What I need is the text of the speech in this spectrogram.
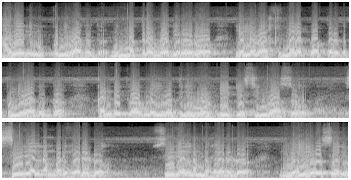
ಅದೇ ನಿಮಗೆ ಪುಣ್ಯವಾದದ್ದು. ನಿಮ್ಮ ಹತ್ರ ಓದಿರೋರು ಎಲ್ಲರೂ ಅಷ್ಟು ಮೇಲಕ್ಕೆ ಹೋಗ್ತಾರೆ. ಪುಣ್ಯವಾದದ್ದು. ಖಂಡಿತವಾಗ್ಲೂ ಇವತ್ತು ನೀವು T T Srinivasu serial number ಎರಡು. ಸೀರಿಯಲ್ ನಂಬರ್ ಎರಡು, ನೀವೆಲ್ಲರೂ ಸೇರಿ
